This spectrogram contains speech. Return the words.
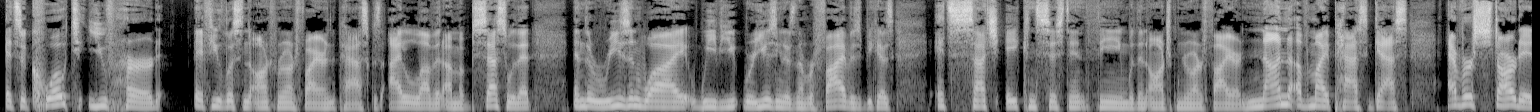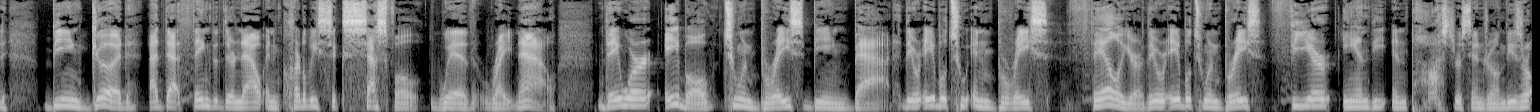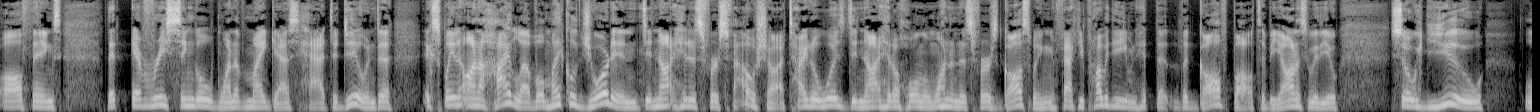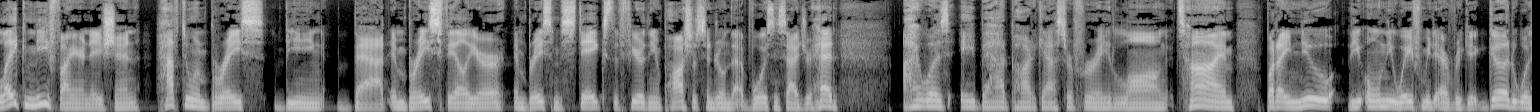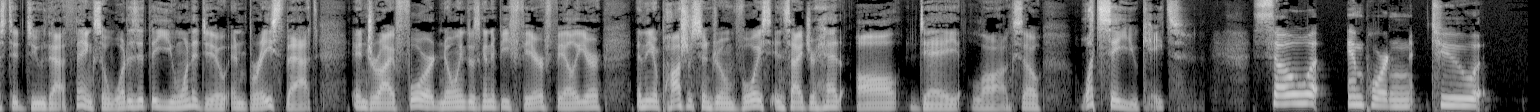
It's a quote you've heard if you listen to Entrepreneur on Fire in the past, because I love it. I'm obsessed with it. And the reason why we've, we're using it as number five is because it's such a consistent theme with an Entrepreneur on Fire. None of my past guests ever started being good at that thing that they're now incredibly successful with right now. They were able to embrace being bad. They were able to embrace failure. They were able to embrace fear and the imposter syndrome. These are all things that every single one of my guests had to do. And to explain it on a high level, Michael Jordan did not hit his first foul shot. Tiger Woods did not hit a hole in one in his first golf swing. In fact, he probably didn't even hit the, the golf ball, to be honest with you. So you, like me, Fire Nation, have to embrace being bad, embrace failure, embrace mistakes, the fear, the imposter syndrome, that voice inside your head. I was a bad podcaster for a long time, but I knew the only way for me to ever get good was to do that thing. So what is it that you want to do? Embrace that and drive forward, knowing there's going to be fear, failure, and the imposter syndrome voice inside your head all day long. So what say you, Kate? So important to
